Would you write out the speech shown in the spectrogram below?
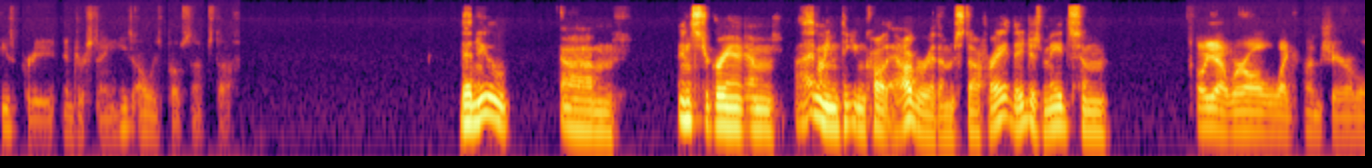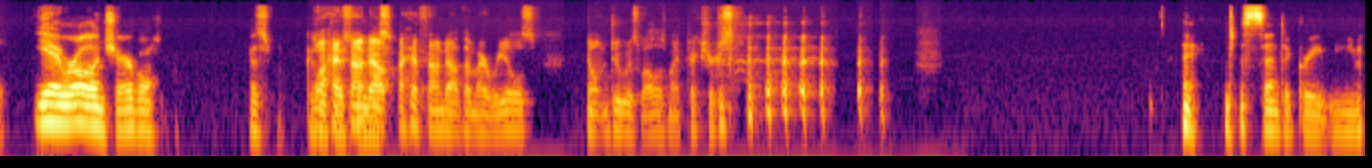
he's pretty interesting. He's always posting up stuff. the new um Instagram, I don't even think you can call it algorithm stuff, right? They just made some Oh yeah, we're all like unshareable. yeah, we're all unshareable. Because Well, I have found out I have found out that my reels don't do as well as my pictures. just sent a great meme.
